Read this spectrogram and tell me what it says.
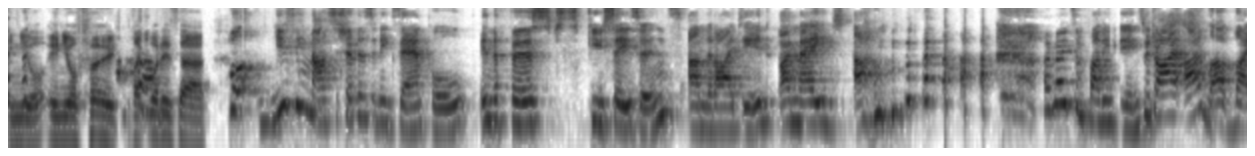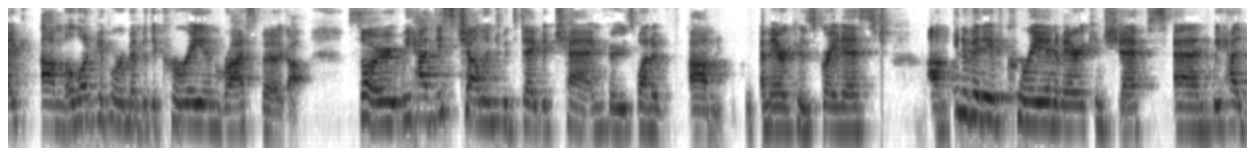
in your in your food? Like, what is uh? Well, using MasterChef as an example, in the first few seasons um, that I did, I made um, I made some funny things, which I I love. Like, um, a lot of people remember the Korean rice burger. So we had this challenge with David Chang, who's one of um, America's greatest um, innovative Korean American chefs, and we had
